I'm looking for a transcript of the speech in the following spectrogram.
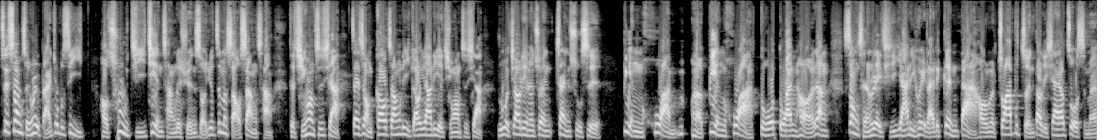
所以宋承瑞本来就不是以好触击见长的选手，又这么少上场的情况之下，在这种高张力、高压力的情况之下，如果教练的战战术是。变化呃，变化多端哈，让宋承瑞其实压力会来得更大哈。我们抓不准到底现在要做什么，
